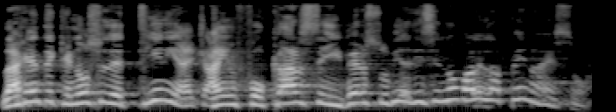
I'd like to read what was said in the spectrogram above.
La gente que no se detiene a, enfocarse y ver su vida dice, no vale la pena eso.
